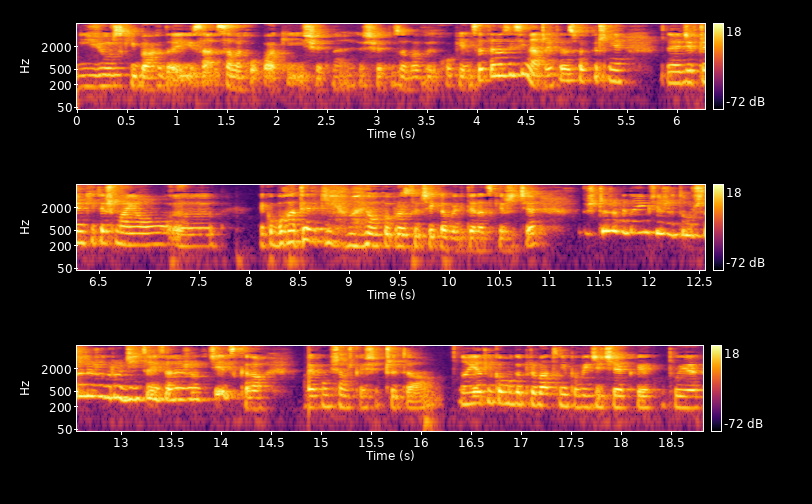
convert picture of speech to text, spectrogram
Giziurski, Bachda i same chłopaki i świetne, świetne zabawy chłopięce. Teraz jest inaczej, teraz faktycznie e, dziewczynki też mają, e, jako bohaterki mają po prostu ciekawe literackie życie. Szczerze wydaje mi się, że to już zależy od rodzica i zależy od dziecka, jaką książkę się czyta. No ja tylko mogę prywatnie powiedzieć, jak, jak kupuję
